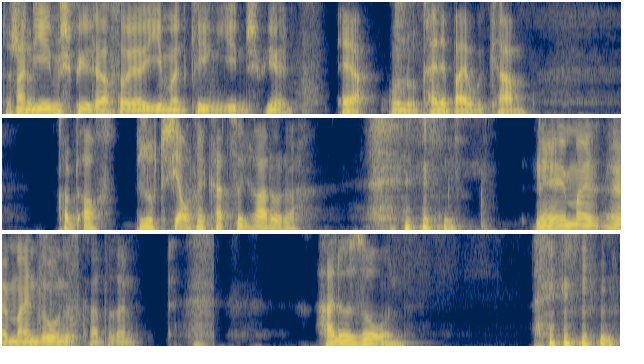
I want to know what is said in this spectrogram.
das An stimmt. jedem Spieltag soll ja jemand gegen jeden spielen. Ja, und keine Bye-Week haben. Kommt auch, besucht dich auch eine Katze gerade, oder? Nee, mein, äh, mein Sohn ist gerade drin. Hallo Sohn.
